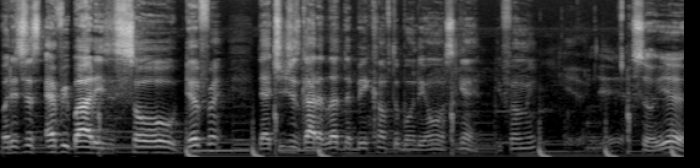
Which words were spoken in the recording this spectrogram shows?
But it's just everybody's is so different that you just gotta let them be comfortable in their own skin. You feel me? Yeah. So yeah,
